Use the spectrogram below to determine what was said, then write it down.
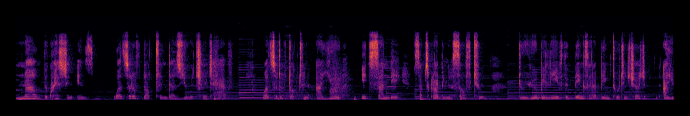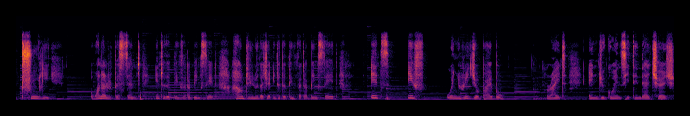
now the question is what sort of doctrine does your church have? What sort of doctrine are you each Sunday subscribing yourself to? Do you believe the things that are being taught in church? Are you truly 100% into the things that are being said? How do you know that you're into the things that are being said? It's if when you read your Bible, right, and you go and sit in their church,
